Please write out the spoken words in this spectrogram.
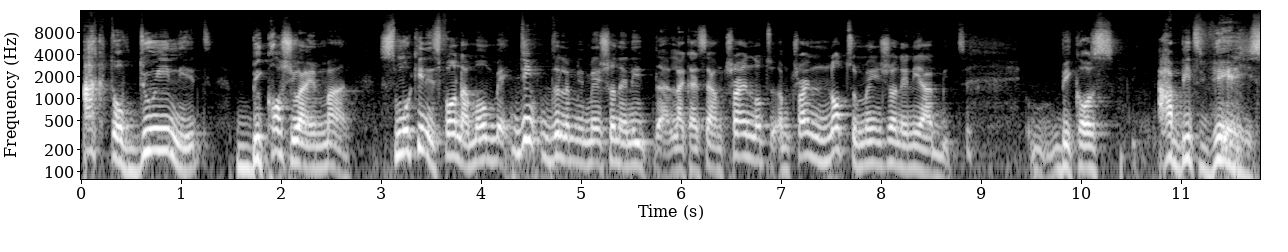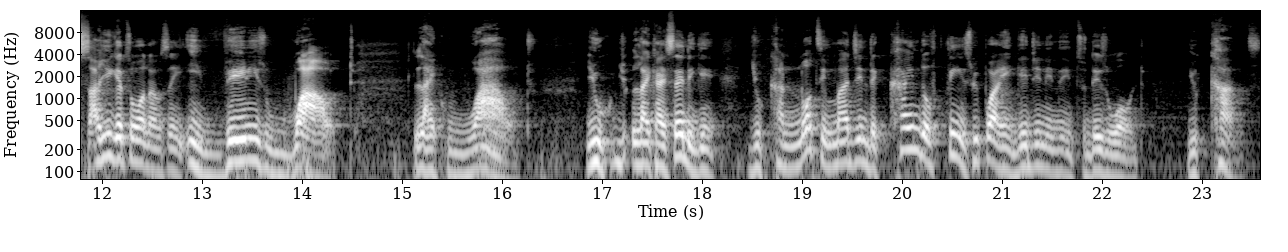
act of doing it because you are a man Smoking is found among men. Don't let me mention any. Like I said, I'm trying not to. I'm trying not to mention any habits because habits varies. Are you getting what I'm saying? It varies wild, like wild. You, you, like I said again, you cannot imagine the kind of things people are engaging in in today's world. You can't.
